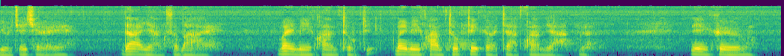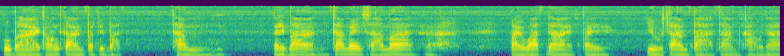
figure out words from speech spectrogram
อยู่เฉยๆได้อย่างสบาย ไม่มีความทุกข์ที่ไม่มีความทุกข์ที่เกิดจากความอยาก นี่คือ อุบายของการปฏิบัติทำในบ้าน ถ้าไม่สามารถไปวัดได้ไปอยู่ตามป่าตามเขาได้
